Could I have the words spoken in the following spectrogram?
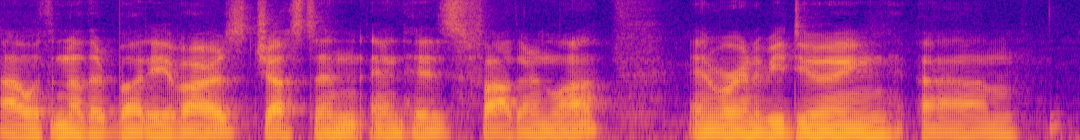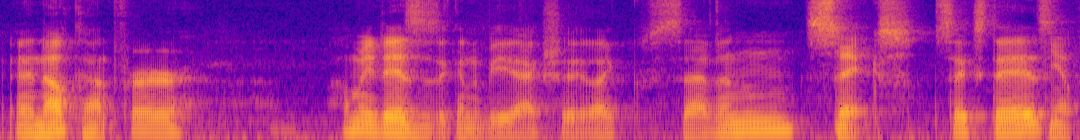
uh, with another buddy of ours, Justin, and his father-in-law, and we're going to be doing um, an elk hunt for how many days is it going to be actually? Like seven, Six. six days. Yep.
